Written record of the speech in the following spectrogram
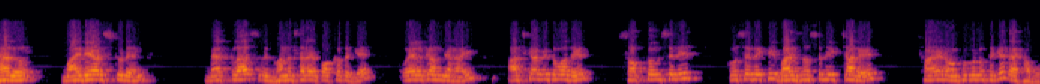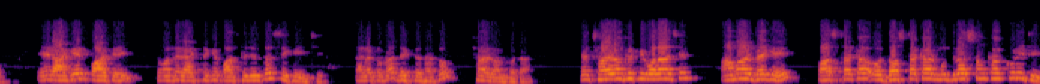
Hello my dear student math class with Bhanu স্যারের পক্ষ থেকে ওয়েলকাম জানাই। আজকে আমি তোমাদের সপ্তম শ্রেণির কোষে দেখি বাইশ দশমিক চারের ছয়ের অঙ্কগুলো থেকে দেখাবো। এর আগের পার্টেই তোমাদের এক থেকে পাঁচ পর্যন্ত শিখিয়েছি। তাহলে তোমরা দেখতে থাকো ছয়ের অঙ্কটা। ছয়ের অঙ্ক কি বলা আছে? আমার ব্যাগে পাঁচ টাকা ও দশ টাকার মুদ্রার সংখ্যা কুড়িটি।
